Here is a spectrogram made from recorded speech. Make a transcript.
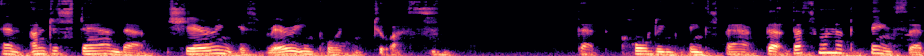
And understand that sharing is very important to us. Mm-hmm. That holding things back, that, that's one of the things that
